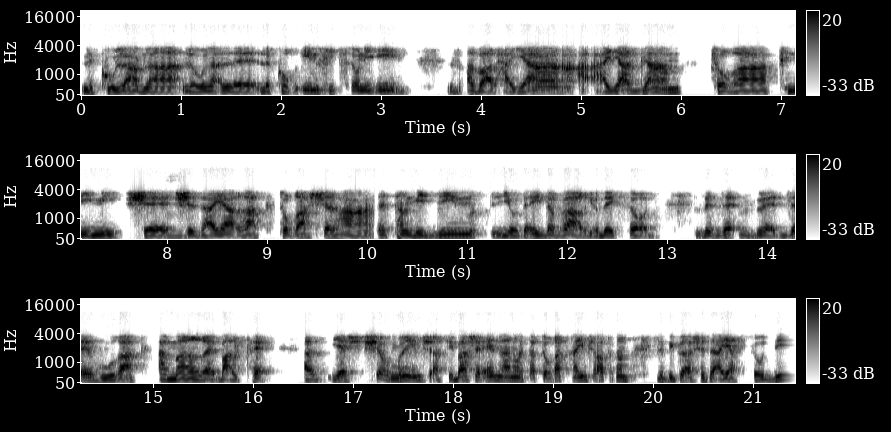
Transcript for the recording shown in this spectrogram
לכולם, לקוראים חיצוניים, אבל היה, היה גם תורה פנימית, ש, mm. שזה היה רק תורה של התלמידים יודעי דבר, יודעי סוד, וזה, ואת זה הוא רק אמר בעל פה. אז יש שאומרים שהסיבה שאין לנו את התורת חיים של אפלטון זה בגלל שזה היה סודי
